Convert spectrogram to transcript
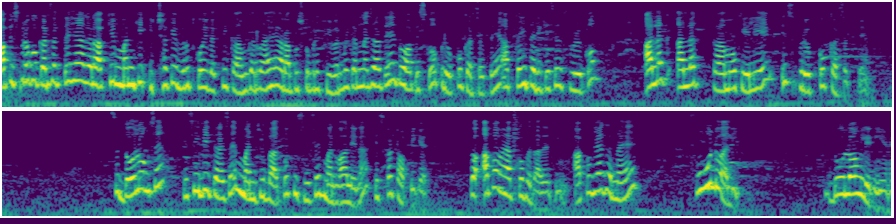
आप इस प्रयोग को कर सकते हैं अगर आपके मन की इच्छा के विरुद्ध कोई व्यक्ति काम कर रहा है और आप उसको अपने फेवर में करना चाहते हैं तो आप इसको प्रयोग को कर सकते हैं। आप कई तरीके से इस प्रयोग को अलग अलग कामों के लिए इस प्रयोग को कर सकते हैं। से, दो लोग से किसी भी तरह से मन की बात को किसी से मनवा लेना इसका टॉपिक है। तो अब मैं आपको बता देती हूँ। आपको क्या करना है? फूल वाली दो लौंग लेनी है।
